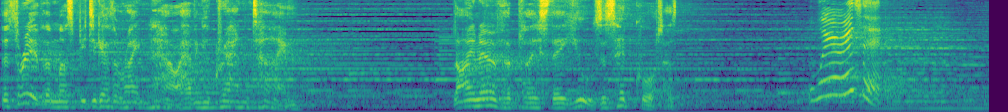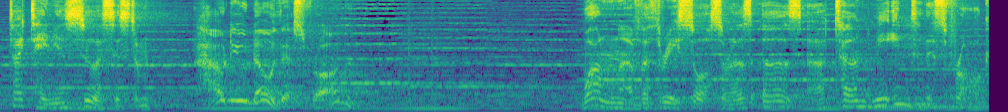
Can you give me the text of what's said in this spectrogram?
The three of them must be together right now, having a grand time. I know of the place they use as headquarters. Where is it? Titania's sewer system. How do you know this, Frog? One of the three sorcerers, Urza, turned me into this frog.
